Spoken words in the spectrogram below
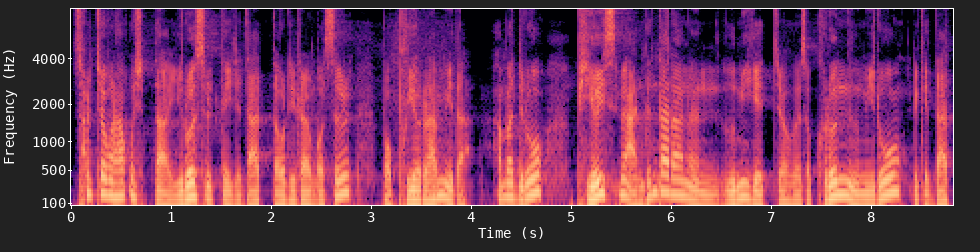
설정을 하고 싶다 이랬을 때 이제 not null이라는 것을 뭐 부여를 합니다. 한마디로 비어 있으면 안 된다라는 의미겠죠. 그래서 그런 의미로 이렇게 not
